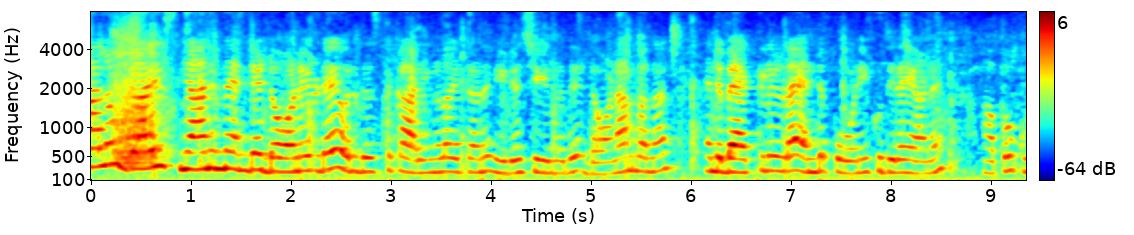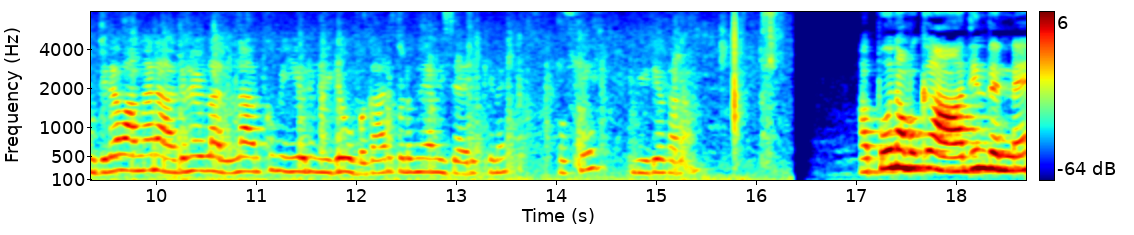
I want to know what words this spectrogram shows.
ഹലോ ഗൈസ് ഞാൻ ഇന്ന് എന്റെ ഡോണയുടെ ഒരു ദിവസത്തെ കാര്യങ്ങളായിട്ടാണ് വീഡിയോ ചെയ്യുന്നത്. ഡോണ എന്ന് പറഞ്ഞാൽ എന്റെ ബാക്കിലുള്ള എന്റെ പോണി കുതിരയാണ്. അപ്പോൾ കുതിര വാങ്ങാൻ ആഗ്രഹമുള്ള എല്ലാവർക്കും ഈ ഒരു വീഡിയോ ഉപകാരപ്പെടുമെന്ന് ഞാൻ വിചാരിക്കണേ. ഓക്കെ വീഡിയോ കാണാം. അപ്പോൾ നമുക്ക് ആദ്യം തന്നെ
